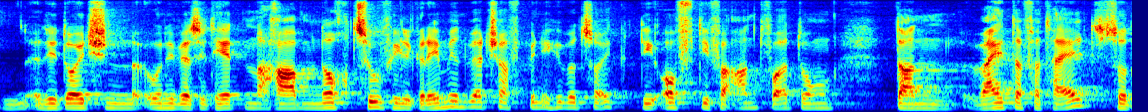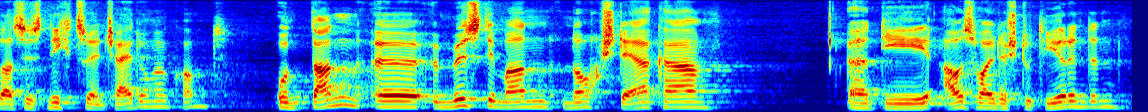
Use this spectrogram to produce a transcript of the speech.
Die deutschen Universitäten haben noch zu viel Gremienwirtschaft, bin ich überzeugt, die oft die Verantwortung dann weiter verteilt, sodass es nicht zu Entscheidungen kommt. Und dann äh, müsste man noch stärker äh, die Auswahl der Studierenden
